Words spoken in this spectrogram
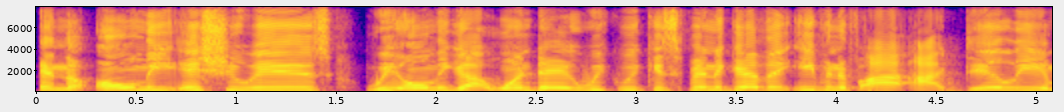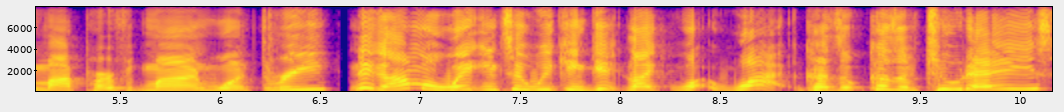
And the only issue is we only got one day a week we can spend together. Even if I ideally in my perfect mind want three, nigga, I'm gonna wait until we can get like what? Why? Because of because of two days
